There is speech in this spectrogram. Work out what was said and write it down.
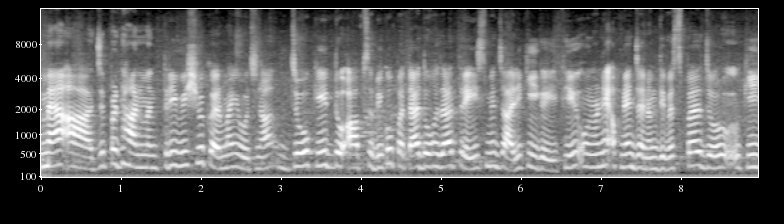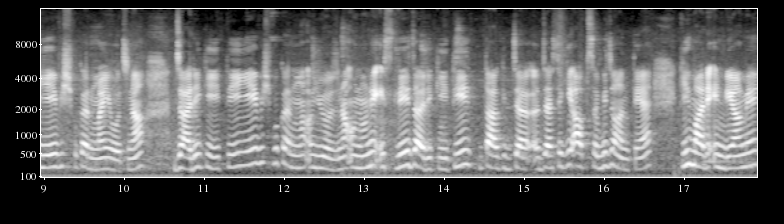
मैं आज प्रधानमंत्री विश्वकर्मा योजना, जो कि दो, आप सभी को पता है 2023 में जारी की गई थी, उन्होंने अपने जन्म दिवस पर जो कि ये विश्वकर्मा योजना जारी की थी, ये विश्वकर्मा योजना उन्होंने इसलिए जारी की थी ताकि जैसे कि आप सभी जानते हैं कि हमारे इंडिया में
